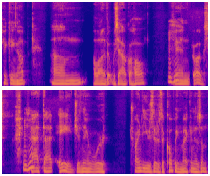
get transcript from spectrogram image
picking up, um, a lot of it was alcohol mm-hmm. and drugs mm-hmm. at that age, and they were trying to use it as a coping mechanism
